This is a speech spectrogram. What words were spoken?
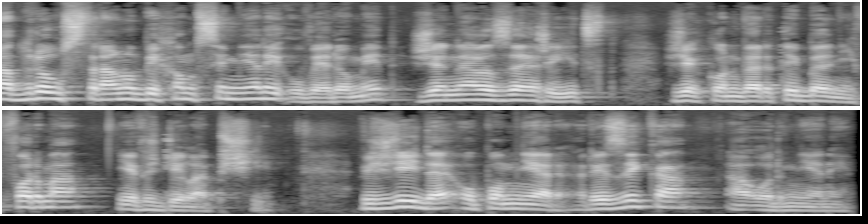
Na druhou stranu bychom si měli uvědomit, že nelze říct, že konvertibilní forma je vždy lepší. Vždy jde o poměr rizika a odměny.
